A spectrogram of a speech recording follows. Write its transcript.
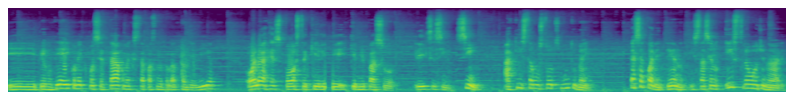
e perguntei aí como é que você está, como é que você está passando pela pandemia. Olha a resposta que ele, que ele me passou. Ele disse assim: Sim, aqui estamos todos muito bem. Essa quarentena está sendo extraordinária.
